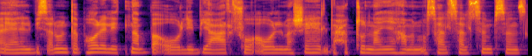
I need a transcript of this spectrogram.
يعني اللي بيسألون طب هول اللي تنبأوا اللي بيعرفوا أو المشاهد اللي بيحطوا لنا إياها من مسلسل سيمبسونز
